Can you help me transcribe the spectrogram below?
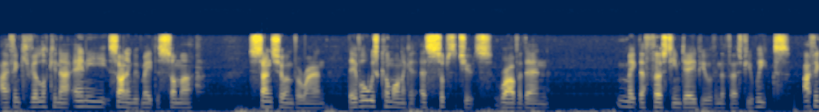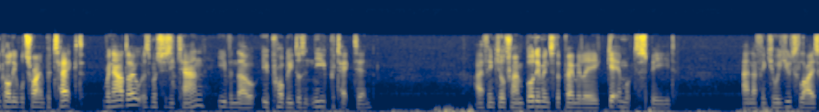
I think if you're looking at any signing we've made this summer, Sancho and Varane, they've always come on as substitutes rather than make their first team debut within the first few weeks. I think Ole will try and protect Ronaldo as much as he can, even though he probably doesn't need protecting. I think he'll try and blood him into the Premier League, get him up to speed, and I think he will utilise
